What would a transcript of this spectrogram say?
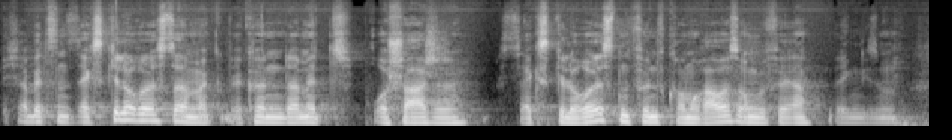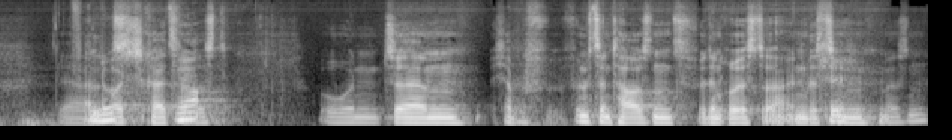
ich habe jetzt einen 6-Kilo-Röster. Wir wir können damit pro Charge 6 Kilo rösten, 5 kommen raus ungefähr, wegen diesem Feuchtigkeitsverlust. Und ähm, ich habe 15.000 für den Röster investieren müssen.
